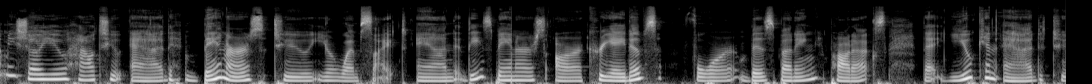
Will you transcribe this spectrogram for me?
let me show you how to add banners to your website. And these banners are creatives for BizBudding products that you can add to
